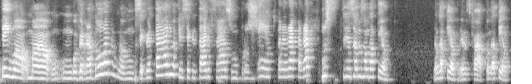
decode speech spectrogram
Tem uma, uma, um governador, um secretário, aquele secretário faz um projeto, parará, parará, nos três anos não dá tempo. Não dá tempo, né? Quatro, não dá tempo.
